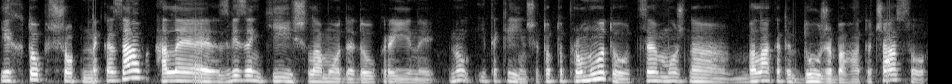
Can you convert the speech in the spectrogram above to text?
І хто б що б не казав, але з Візантії йшла мода до України, ну і таке інше. Тобто про моду це можна балакати дуже багато часу,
